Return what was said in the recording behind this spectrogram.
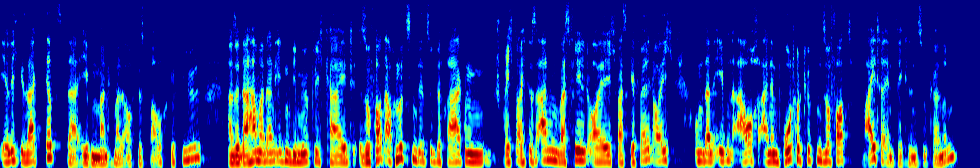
ehrlich gesagt irrt da eben manchmal auch das Bauchgefühl. Also da haben wir dann eben die Möglichkeit, sofort auch Nutzende zu befragen, spricht euch das an, was fehlt euch, was gefällt euch, um dann eben auch einen Prototypen sofort weiterentwickeln zu können.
